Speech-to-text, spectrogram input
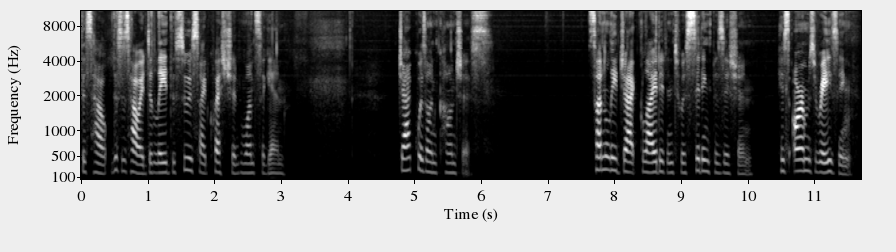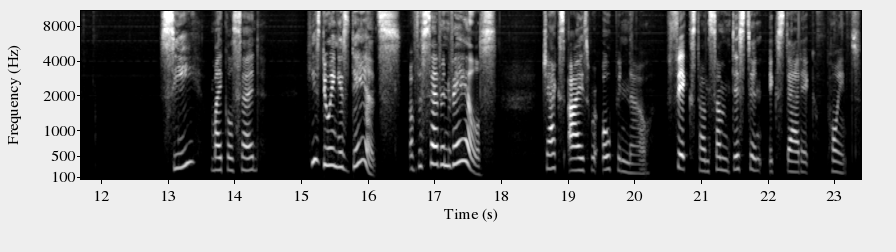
This, how, this is how I delayed the suicide question once again. Jack was unconscious. Suddenly, Jack glided into a sitting position, his arms raising. See, Michael said. He's doing his dance of the seven veils. Jack's eyes were open now, fixed on some distant ecstatic point.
